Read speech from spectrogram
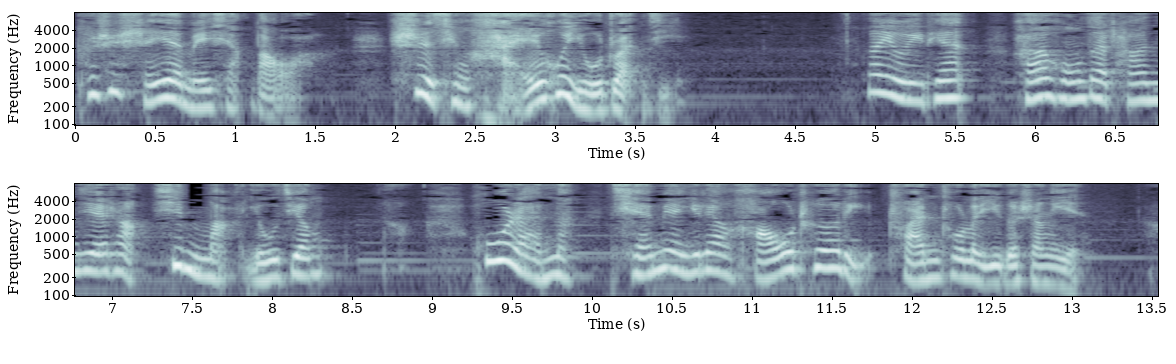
可是谁也没想到啊，事情还会有转机。那有一天，韩红在长安街上信马由缰，啊，忽然呢，前面一辆豪车里传出了一个声音，啊，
